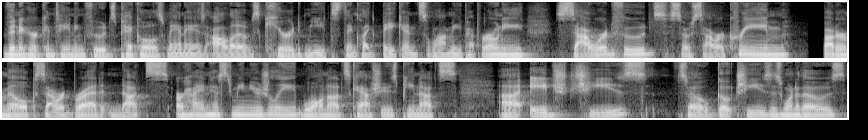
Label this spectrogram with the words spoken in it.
Vinegar containing foods, pickles, mayonnaise, olives, cured meats, think like bacon, salami, pepperoni, soured foods, so sour cream, buttermilk, soured bread, nuts are high in histamine usually, walnuts, cashews, peanuts, uh, aged cheese. So goat cheese is one of those.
